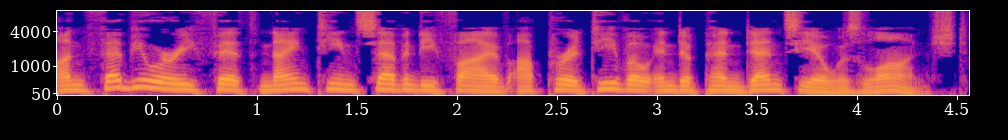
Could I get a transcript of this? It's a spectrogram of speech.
On February 5, 1975 Operativo Independencia was launched.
